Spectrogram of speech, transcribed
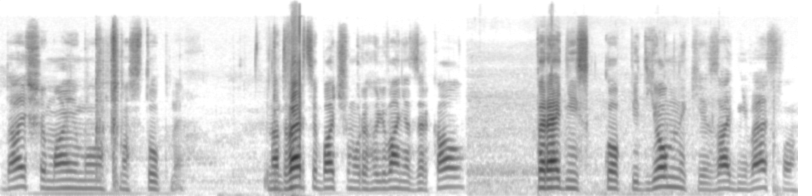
Далі маємо наступне. На дверці бачимо регулювання дзеркал, передній склопідйомники, задні весла.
